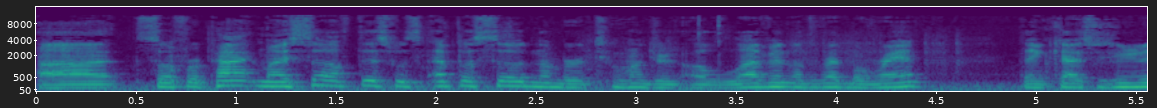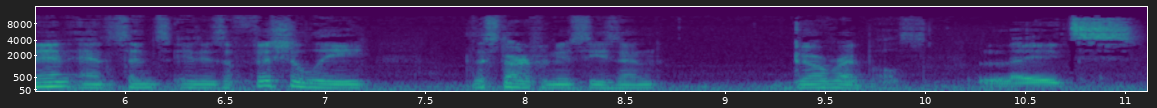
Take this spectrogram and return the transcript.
Uh, so for Pat and myself, this was episode number 211 of the Red Bull Rant. Thank you guys for tuning in, and since it is officially the start of a new season, go Red Bulls. Lates.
